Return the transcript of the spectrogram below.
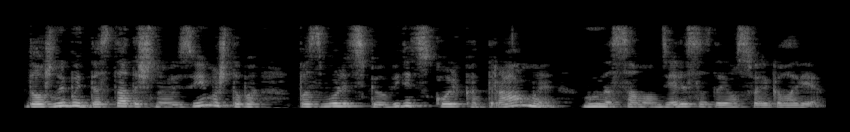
должны быть достаточно уязвимы, чтобы позволить себе увидеть, сколько драмы мы на самом деле создаем в своей голове.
